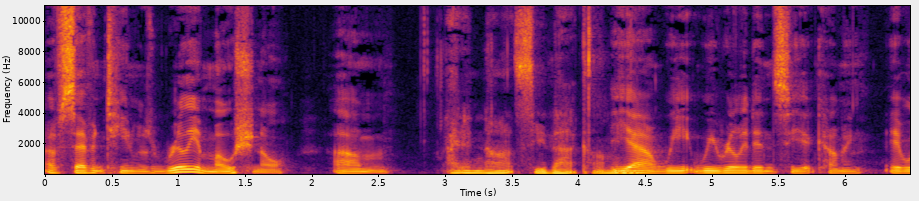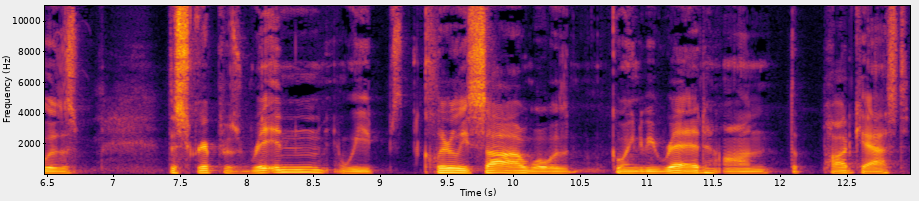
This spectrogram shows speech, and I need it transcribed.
of 17 was really emotional. Um, I did not see that coming. Yeah, we we really didn't see it coming. It was the script was written. We clearly saw what was going to be read on the podcast,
